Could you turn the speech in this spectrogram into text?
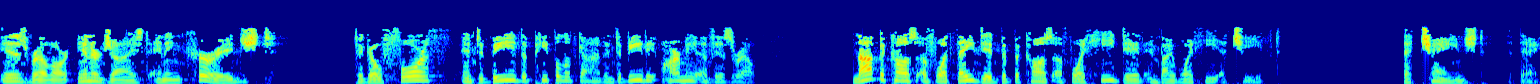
Israel are energized and encouraged to go forth and to be the people of God and to be the army of Israel. Not because of what they did, but because of what he did and by what he achieved. That changed the day.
